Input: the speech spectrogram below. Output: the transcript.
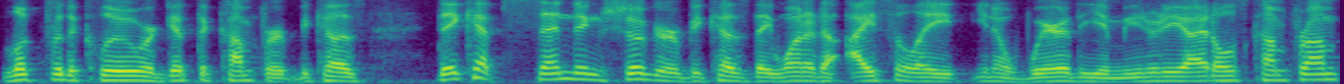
look for the clue or get the comfort because they kept sending Sugar because they wanted to isolate, you know, where the immunity idols come from.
